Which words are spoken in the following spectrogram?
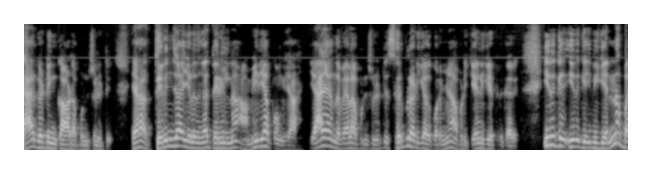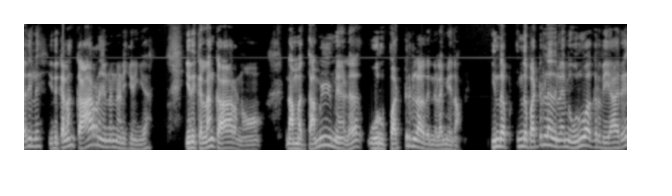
ஹேர் கட்டிங் கார்டு அப்படின்னு சொல்லிட்டு. ஏன் தெரிஞ்சா எழுதுங்க தெரியலனா அமைதியா போங்கயா ஏன் அந்த வேலை அப்படின்னு சொல்லிட்டு செருப்பில் அடிக்காத குறைமையா அப்படி கேள்வி கேட்டிருக்காரு. இதுக்கு இதுக்கு இதுக்கு என்ன பதில்? இதுக்கெல்லாம் காரணம் என்னன்னு நினைக்கிறீங்க? இதுக்கெல்லாம் காரணம் நம்ம தமிழ் மேல ஒரு பற்று இல்லாத நிலைமை தான் இந்த இந்த பற்று இல்லாத நிலைமை உருவாக்குறது யாரு?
